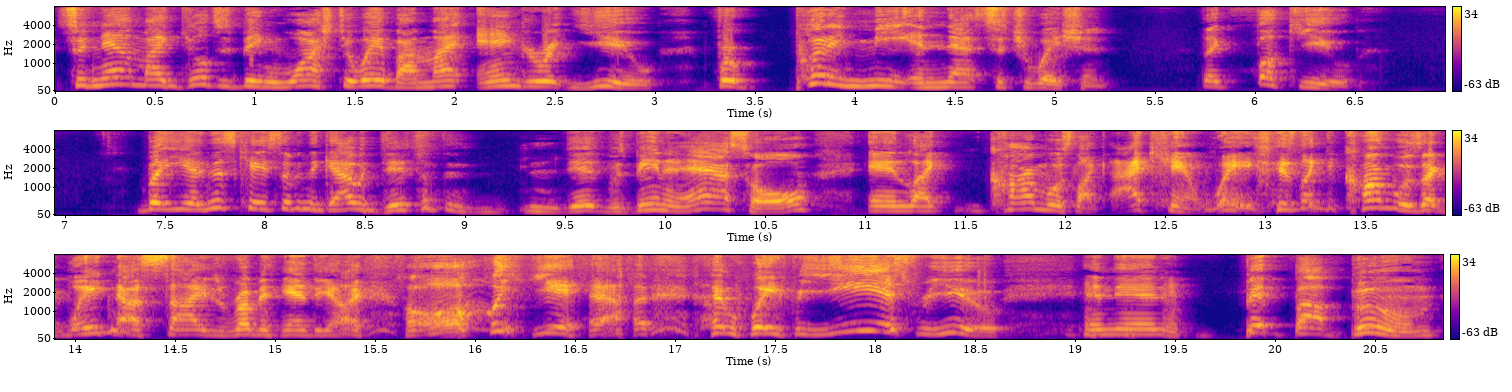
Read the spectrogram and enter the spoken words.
So now my guilt is being washed away by my anger at you for putting me in that situation. Like, fuck you. But yeah, in this case, I mean, the guy who did something, did, was being an asshole, and like, Karma was like, I can't wait. It's like the Karma was like waiting outside, just rubbing his hands together, like, oh yeah, I wait for years for you. And then, bip, bop, boom.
